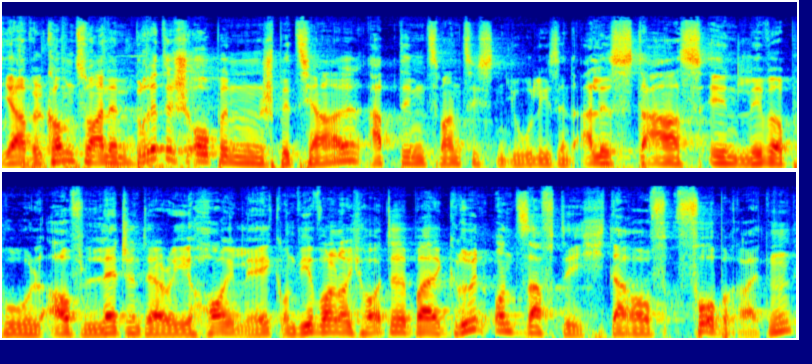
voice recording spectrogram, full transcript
Ja, willkommen zu einem British Open Spezial. Ab dem 20. Juli sind alle Stars in Liverpool auf Legendary Hoylake und wir wollen euch heute bei Grün und Saftig darauf vorbereiten.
